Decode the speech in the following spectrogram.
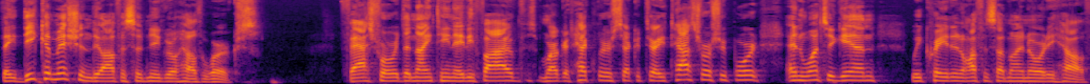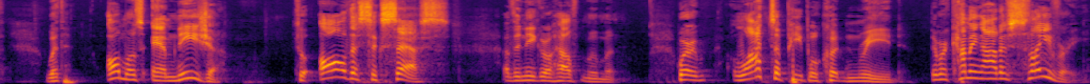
they decommissioned the Office of Negro Health Works. Fast forward to 1985, Margaret Heckler, Secretary Task Force report, and once again, we created an Office of Minority Health with almost amnesia to all the success of the Negro Health Movement, where lots of people couldn't read. They were coming out of slavery,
